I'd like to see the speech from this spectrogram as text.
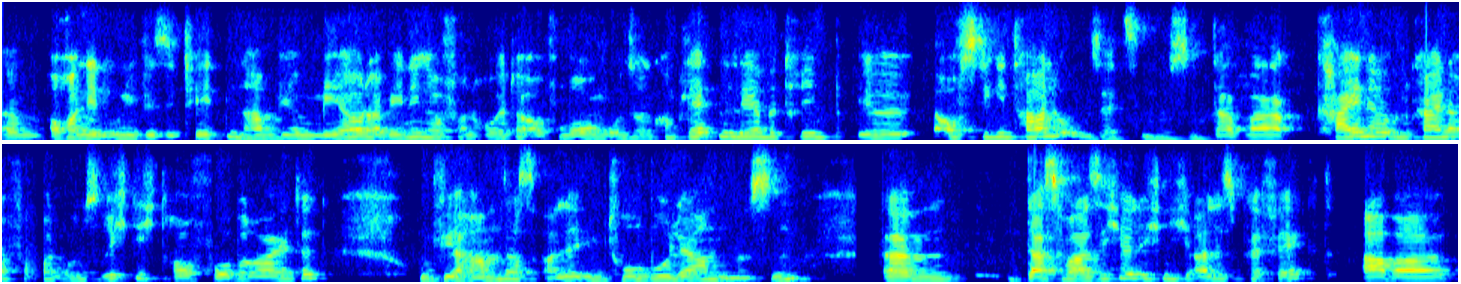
ähm, auch an den Universitäten haben wir mehr oder weniger von heute auf morgen unseren kompletten Lehrbetrieb äh, aufs Digitale umsetzen müssen. Da war keine und keiner von uns richtig darauf vorbereitet und wir haben das alle im Turbo lernen müssen. Ähm, das war sicherlich nicht alles perfekt, aber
